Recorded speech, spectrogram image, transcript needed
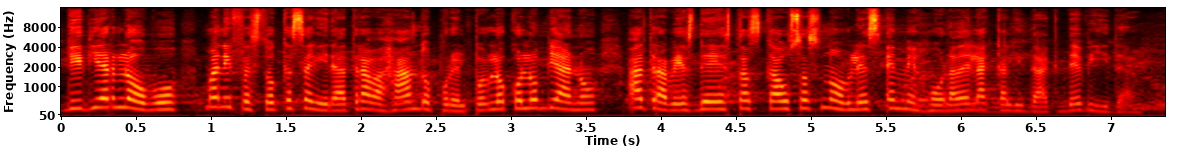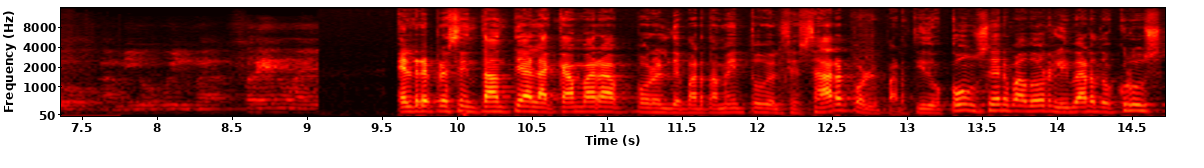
Didier Lobo manifestó que seguirá trabajando por el pueblo colombiano a través de estas causas nobles en mejora de la calidad de vida. El representante a la Cámara por el Departamento del Cesar, por el Partido Conservador, Libardo Cruz,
